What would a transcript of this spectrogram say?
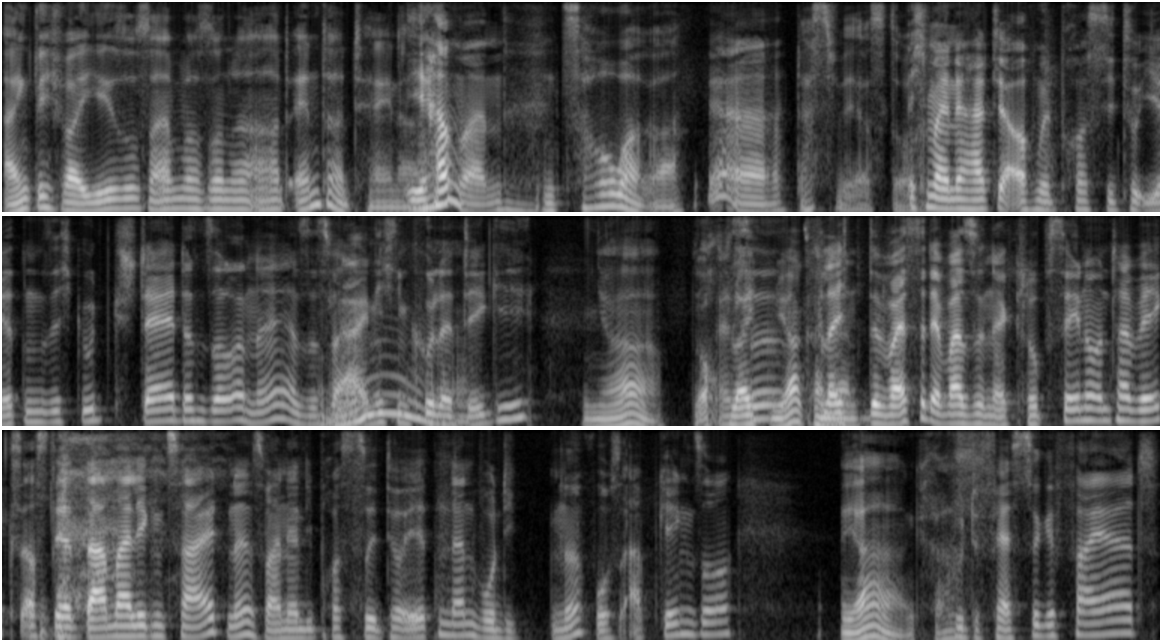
eigentlich war Jesus einfach so eine Art Entertainer. Ja, Mann. Ein Zauberer. Ja. Das wär's doch. Ich meine, er hat ja auch mit Prostituierten sich gut gestellt und so, ne? Also es war eigentlich ein cooler Diggi. ja, doch, Weißt vielleicht, du? ja, kann vielleicht, weißt du, der war so in der Clubszene unterwegs aus der damaligen Zeit, ne? Es waren ja die Prostituierten dann, wo die, ne, wo es abging so. Ja, krass. Gute Feste gefeiert.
